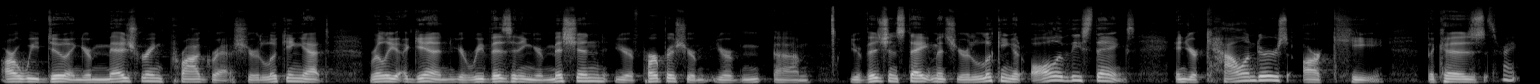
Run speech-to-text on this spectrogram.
are we doing? You're measuring progress. You're looking at really, again, you're revisiting your mission, your purpose, your, your, um, your vision statements. You're looking at all of these things, and your calendars are key because That's right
